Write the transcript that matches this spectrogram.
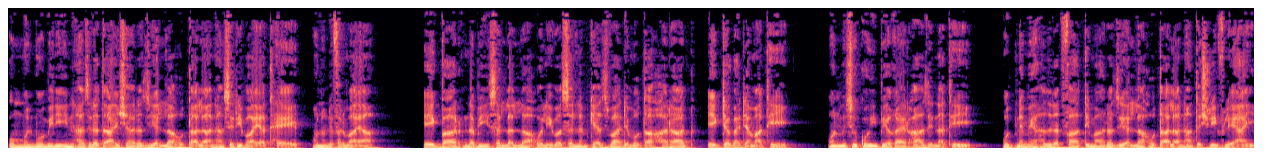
ام المومنین حضرت عائشہ رضی اللہ تعالیٰ عنہ سے روایت ہے۔ انہوں نے فرمایا، ایک بار نبی صلی اللہ علیہ وسلم کے ازواج متحرات ایک جگہ جمع تھی۔ ان میں سے کوئی بھی غیر حاضر نہ تھی۔ اتنے میں حضرت فاطمہ رضی اللہ تعالیٰ عنہ تشریف لے آئیں۔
